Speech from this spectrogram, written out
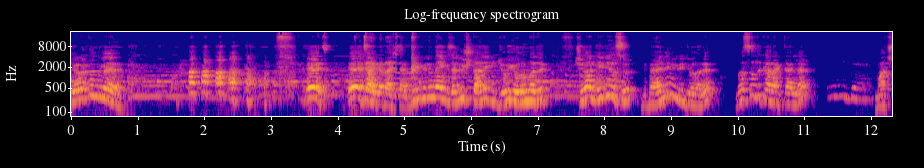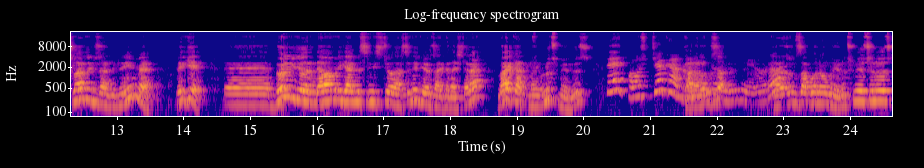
Gördün mü? evet. Evet arkadaşlar. Birbirinden güzel 3 tane videoyu yorumladık. Çınar ne diyorsun? Beğendin mi videoları? Nasıldı karakterler? İyiydi. Maçlar da güzeldi değil mi? Peki eee, böyle videoların devamını gelmesini istiyorlarsa ne diyoruz arkadaşlara? Like atmayı unutmuyoruz. Ve hoşça kalın. Kanalımıza-. Kanalımıza abone olmayı unutmuyorsunuz.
